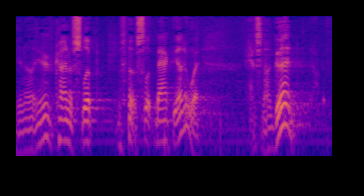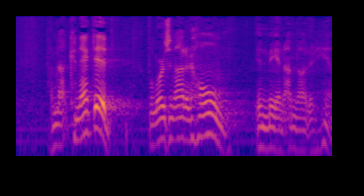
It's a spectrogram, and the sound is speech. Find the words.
You know, you've kind of slip, slip back the other way. It's not good. I'm not connected. The Lord's not at home in me and I'm not at Him.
